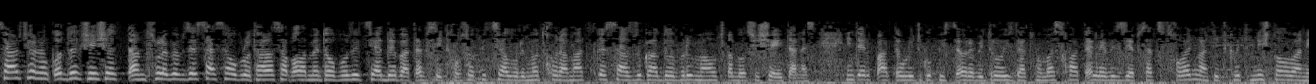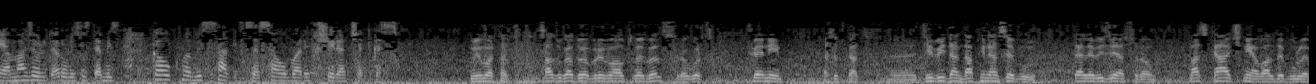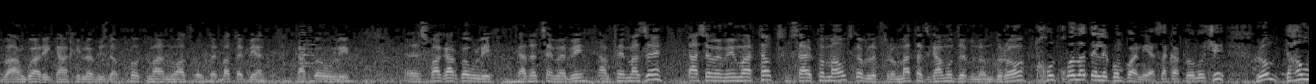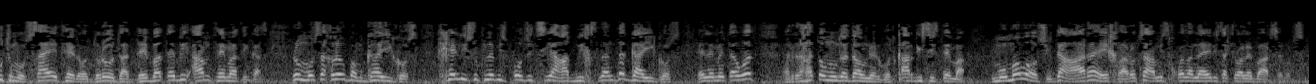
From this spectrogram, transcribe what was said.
საარჩევნო კოდექსში შესანთლებებზე სასაუბროთ არასაპარლამენტო ოპოზიცია დებატებს ითხოვს ოფიციალური მოთხოვნა მათ დღეს საზოგადოებრივ მაუწყებელში შეიტანეს. ინტერპარტიული ჯგუფის წევრები დროის დათმობა სხვა ტელევიზიებსაც თხოვენ მათი თქმით მნიშვნელოვანია მაჟორიტარული სისტემის გაუქმების საკითხზე საუბარი ხშირად შედგეს მიმართავთ საზოგადოებრივ მაუწყებელს როგორც ჩვენი ასე ვთქვათ ჯიბიდან დაფინანსებულ ტელევიზიას რომ მას გააჩნია ვალდებულება ამგვარი განხილვების და ხოთ მან უახლოვ დებატებიან გარკვეული სხვა გარკვეული გადაცემები ამ თემაზე. და ასევე მიმართავთ საერთო მაუწყებლებს რომ მათაც გამოძებნონ დრო. ხოთ ყველა ტელეკომპანია საქართველოში რომ დაუთმოს საეთერო დრო და დებატები ამ თემატიკას რომ მოსახლეობამ გაიგოს ხელისუფლების პოზიცია აგვიხსნან და გაიგოს. ელემენტარულად რატომ უნდა დავნერგოთ კარგი სისტემა მომავალში და არა ეხლა როცა ამის ყველანაირი საშუალება არსებობს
